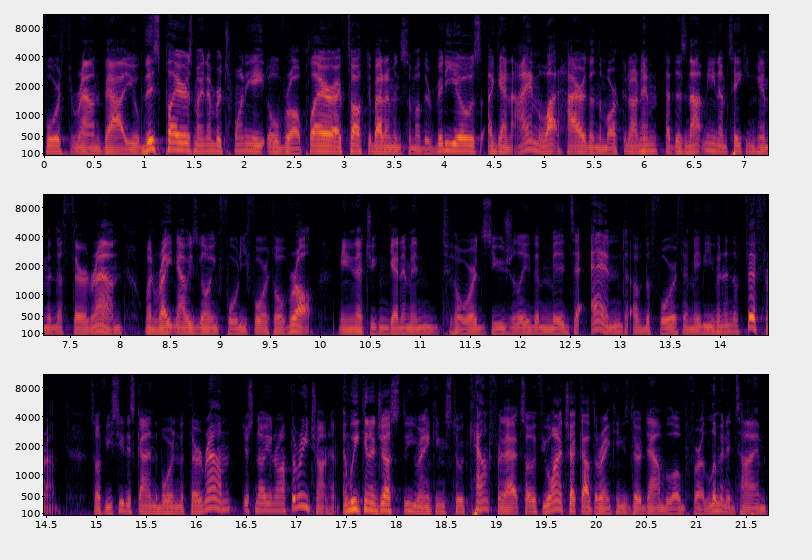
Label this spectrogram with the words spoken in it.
fourth round value. This player is my number 28 overall player. I've talked about him in some other videos. Again, I am a lot higher than the market on him. That does not mean I'm taking him in the third round when right now he's going 44th overall, meaning that you can get him in towards usually the mid to end of the fourth and maybe even in the fifth round. So if you see this guy on the board in the third round, just know you don't have to reach on him. And we can adjust the rankings to account for that. So if you want to check out the rankings, they're down below for a limited time,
